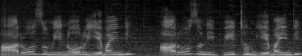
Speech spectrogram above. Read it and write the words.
ఆ రోజు మీ నోరు ఏమైంది? ఆ రోజు నీ పీఠం ఏమైంది?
